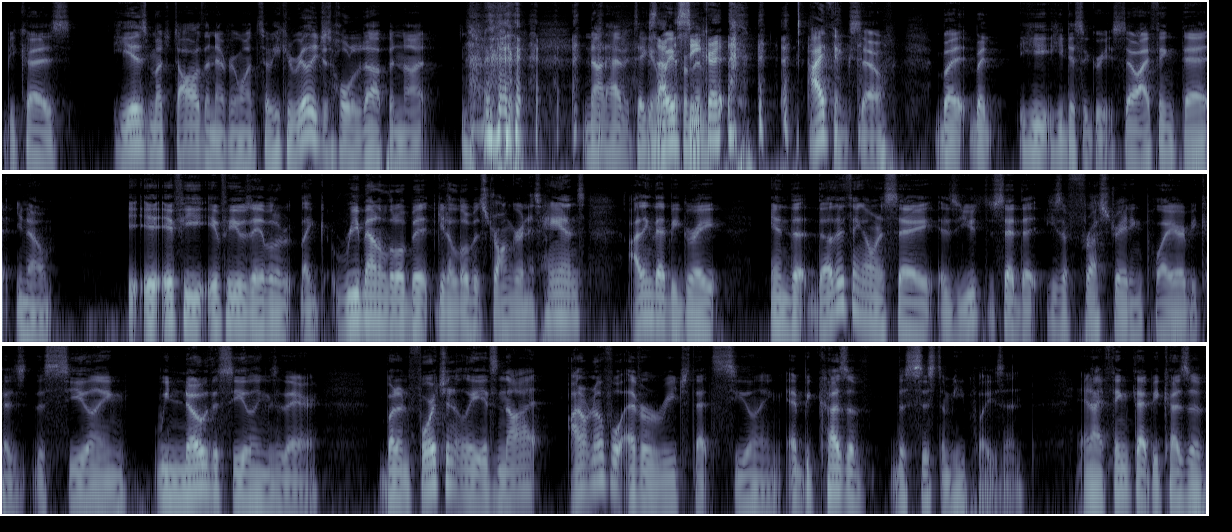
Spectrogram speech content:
because he is much taller than everyone. So he can really just hold it up and not not have it taken away from secret? him. I think so, but but he he disagrees. So I think that you know if he if he was able to like rebound a little bit, get a little bit stronger in his hands, I think that'd be great. And the the other thing I want to say is you said that he's a frustrating player because the ceiling we know the ceiling's there, but unfortunately it's not. I don't know if we'll ever reach that ceiling eh, because of the system he plays in. And I think that because of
